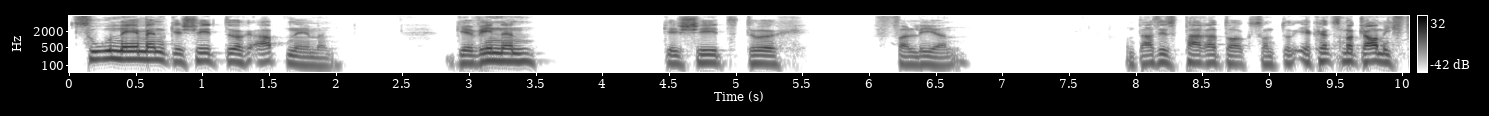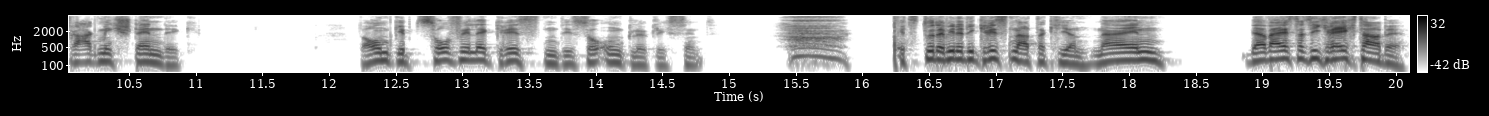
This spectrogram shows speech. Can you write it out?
Zunehmen geschieht durch Abnehmen. Gewinnen geschieht durch Verlieren. Und das ist paradox. Und ihr könnt es mal glauben, ich frage mich ständig, Warum gibt es so viele Christen, die so unglücklich sind? Jetzt tut er wieder die Christen attackieren. Nein, wer weiß, dass ich recht habe.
